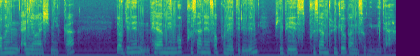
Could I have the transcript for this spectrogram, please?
여러분 안녕하십니까? 여기는 대한민국 부산에서 보내드리는 BBS 부산 불교 방송입니다.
